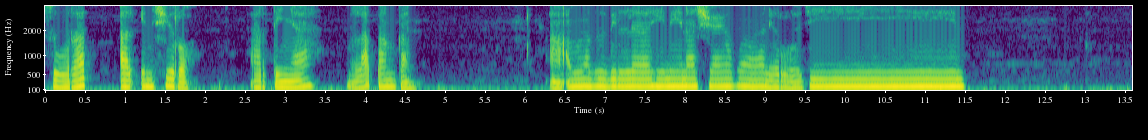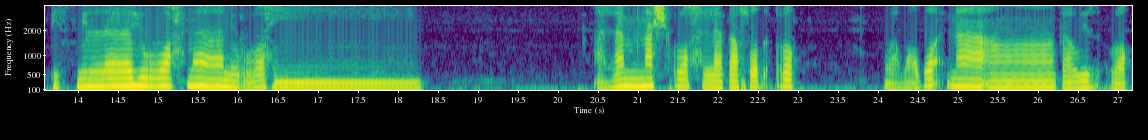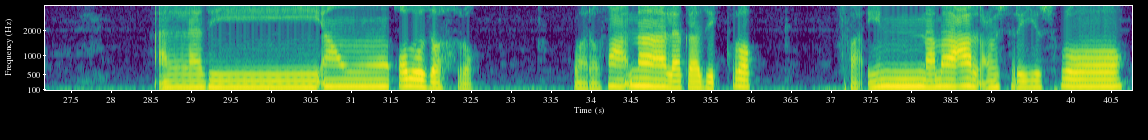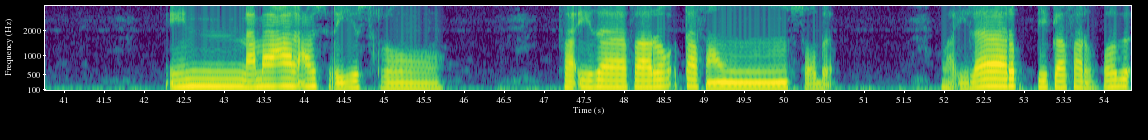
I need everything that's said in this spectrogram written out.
Surat Al-Insyirah artinya melapangkan. A'udzu billahi minasyaitonir rajim. Bismillahirrahmanirrahim. Alam nashrah laka sadrak wa wada'na anka wizrak alladzi نعقد زهرك ورفعنا لك ذكرك فإن مع العسر يسرا إن مع العسر يسرا فإذا فرغت فانصب وإلى ربك فارغب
